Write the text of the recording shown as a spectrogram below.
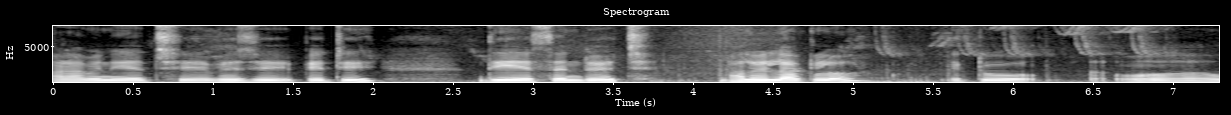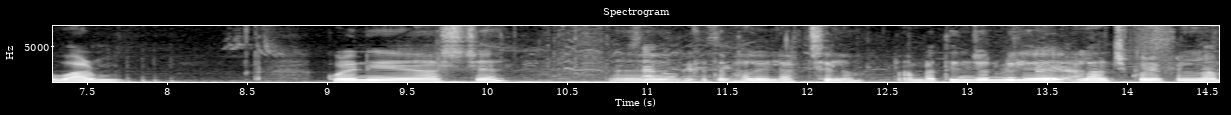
আর আমি নিয়েছি ভেজি পেটি দিয়ে স্যান্ডউইচ ভালোই লাগল, একটু ওয়ার্ম করে নিয়ে আসছে। খেতে ভালোই লাগছিল। আমরা তিনজন মিলে লাঞ্চ করে ফেললাম।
